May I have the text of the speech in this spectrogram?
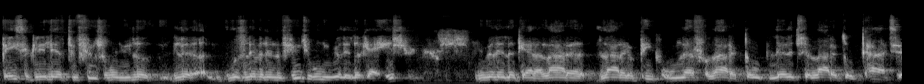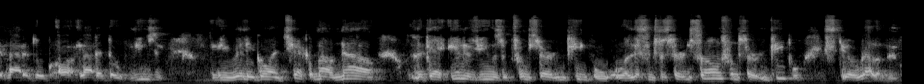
basically lived the future when you look was living in the future when you really look at history. You really look at a lot of a lot of the people who left a lot of dope literature, a lot of dope content, a lot of dope art, a lot of dope music. And you really go and check them out now, look at interviews from certain people or listen to certain songs from certain people, still relevant.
